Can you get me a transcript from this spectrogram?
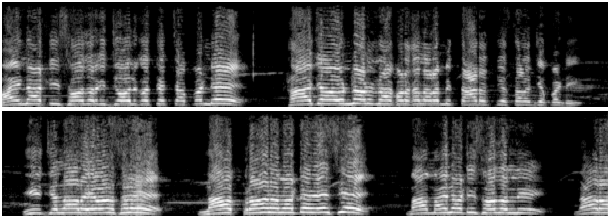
మైనార్టీ సోదరుకి జోలికి వస్తే చెప్పండి. ఖాజా ఉన్నాడు నా కొడకల్లారా మీ తాట తీస్తాడని చెప్పండి. ఈ జిల్లాలో ఏమైనా సరే నా ప్రాణం అడ్డ వేసి మా మైనార్టీ సోదరుల్ని నారా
